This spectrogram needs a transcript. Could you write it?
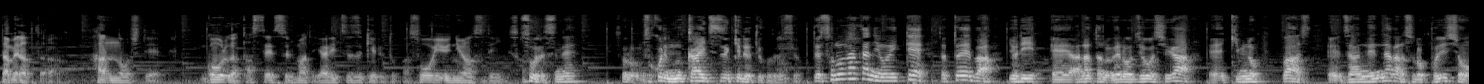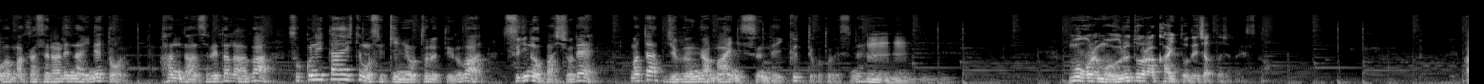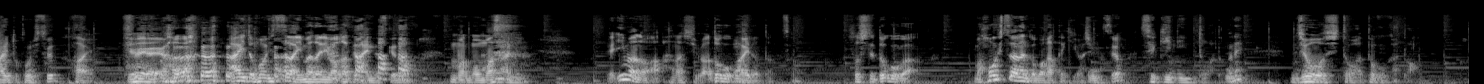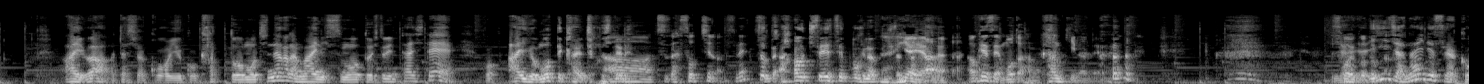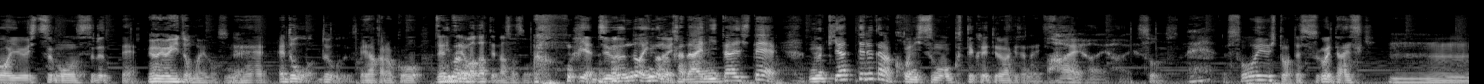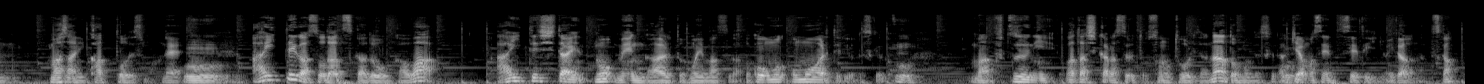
ダメだったら反応して、ゴールが達成するまでやり続けるとか、そういうニュアンスでいいんですか？そうですね。その、そこに向かい続けるということですよ。で、その中において、例えば、より、えーあなたの上の上司が、えー君のは、えー残念ながらそのポジションは任せられないねと判断されたならば、そこに対しても責任を取るっていうのは、次の場所で、また自分が前に進んでいくってことですね。うんうん。もうこれもうウルトラ回答出ちゃったじゃないですか。愛と本質？はい。いやいやいや、愛と本質は未だに分かってないんですけど、まあもうまさに。え今の話はどこが愛だったんですか？そしてどこが、まあ本質はなんか分かった気がしますよ。責任とはとかね。上司とはどこかと。愛は、私はこういうこう葛藤を持ちながら前に進もうという人に対して、こう愛を持って回答してる。ああ、つそっちなんですね。ちょっと青木先生っぽくなってきた。いやいや、青木先生元あの、短期なんだよね。そういうことかいやいじゃないですか、こういう質問をするって。いやいや、いいと思いますね。ねえ、どこ、どういうことですか？えだからこう、全然分かっってなさそう。て いや、自分の今の課題に対して、向き合ってるからここに質問を送ってくれてるわけじゃないですか。はいはいはい。そうですね。そういう人私すごい大好き。うーん。まさに葛藤ですもんね。うん。相手が育つかどうかは、相手次第の面があると思いますが、こう思思われてるようですけど、うん。まあ普通に私からするとその通りだなと思うんですけど、うん。秋山先生的にはいかがなんですか？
